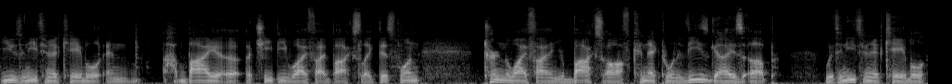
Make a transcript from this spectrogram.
use an Ethernet cable and buy a, a cheapy Wi-Fi box like this one, turn the Wi-Fi on your box off, connect one of these guys up with an Ethernet cable,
